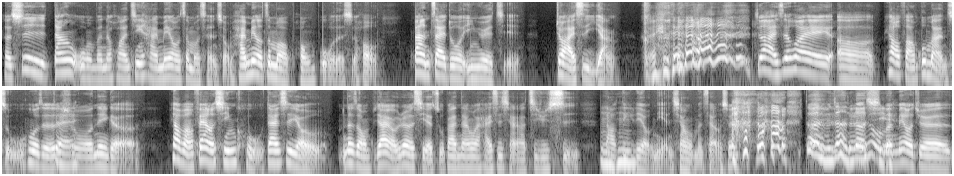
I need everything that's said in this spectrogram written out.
可是当我们的环境还没有这么成熟，还没有这么蓬勃的时候，办再多的音乐节，就还是一样。对。就还是会呃票房不满足，或者是说那个票房非常辛苦，但是有那种比较有热血的主办单位，还是想要继续试。到第六年，像我们这样，所以 对你们真的很热血。我们没有觉得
